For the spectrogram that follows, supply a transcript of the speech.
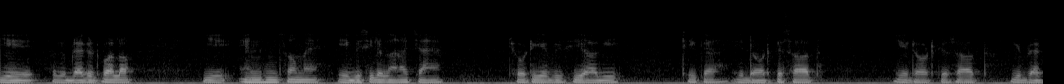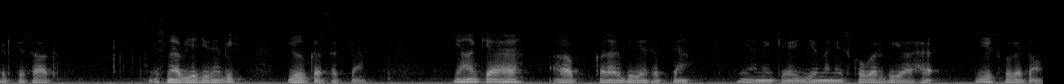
ये अगर ब्रैकेट वाला, ये इन हिंसों में ए बी सी लगाना चाहें, छोटी ए बी सी आ गई, ठीक है, ये डॉट के साथ, ये डॉट के साथ, ये ब्रैकेट के साथ, इसमें अब ये चीज़ें भी यूज़ कर सकते हैं। यहाँ क्या है? आप कलर भी दे सकते हैं। यानी कि ये मैंने इसको कर दिया है। इसको कहता हूँ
